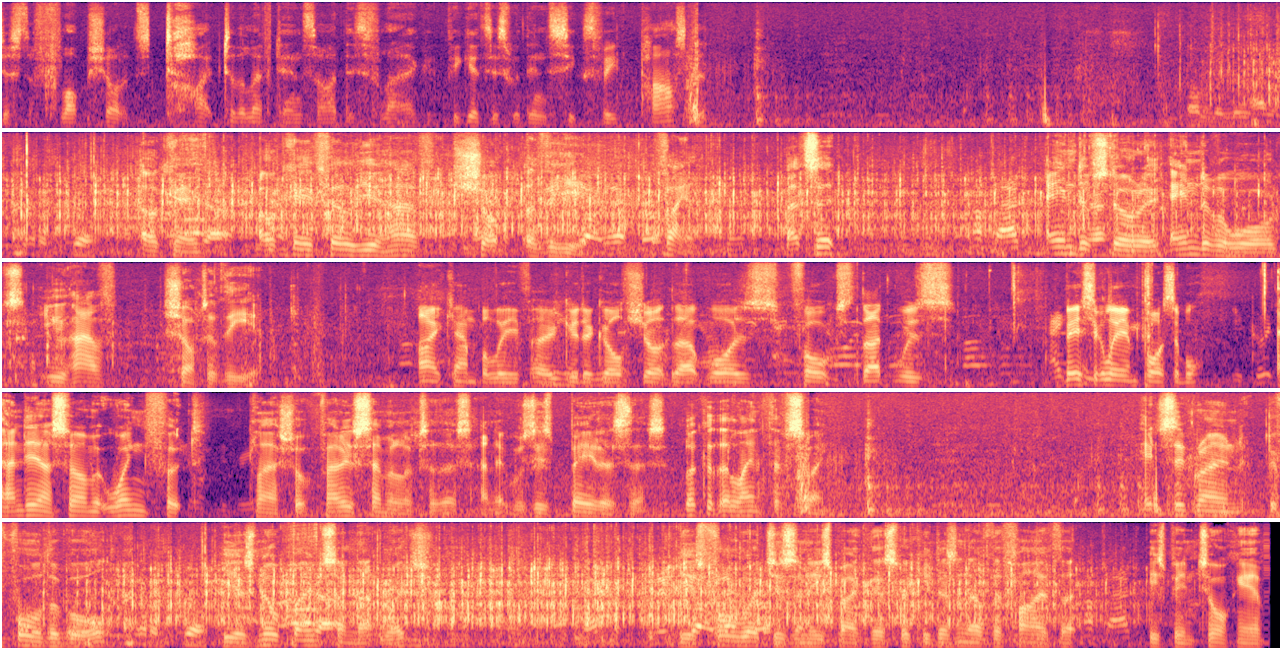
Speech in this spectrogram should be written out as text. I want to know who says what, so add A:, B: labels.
A: just a flop shot. It's tight to the left-hand side, this flag. If he gets this within six feet past it.
B: Okay, okay, Phil, you have shot of the year. Fine, that's it. End of story, end of awards. You have shot of the year.
C: I can't believe how good a golf shot that was, folks. That was basically impossible.
B: Andy, I saw him at Winged Foot play a shot very similar to this, and it was as bare as this. Look at the length of swing. Hits the ground before the ball. He has no bounce on that wedge. He has four wedges in his bag this week. He doesn't have the five that he's been talking about.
